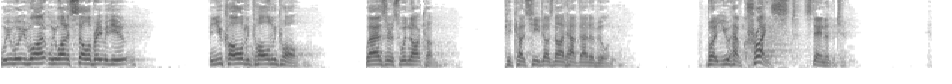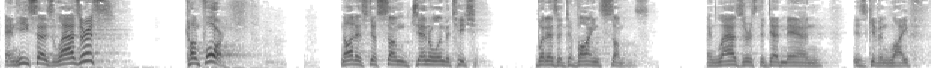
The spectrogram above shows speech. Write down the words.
We, we want, we want to celebrate with you. And you called and called and called. Lazarus would not come because he does not have that ability. But you have Christ stand at the tomb. And he says, Lazarus, come forth. Not as just some general invitation, but as a divine summons. And Lazarus, the dead man, is given life.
